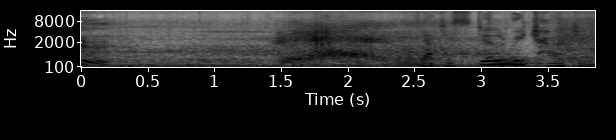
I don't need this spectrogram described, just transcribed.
Water! That is still recharging.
